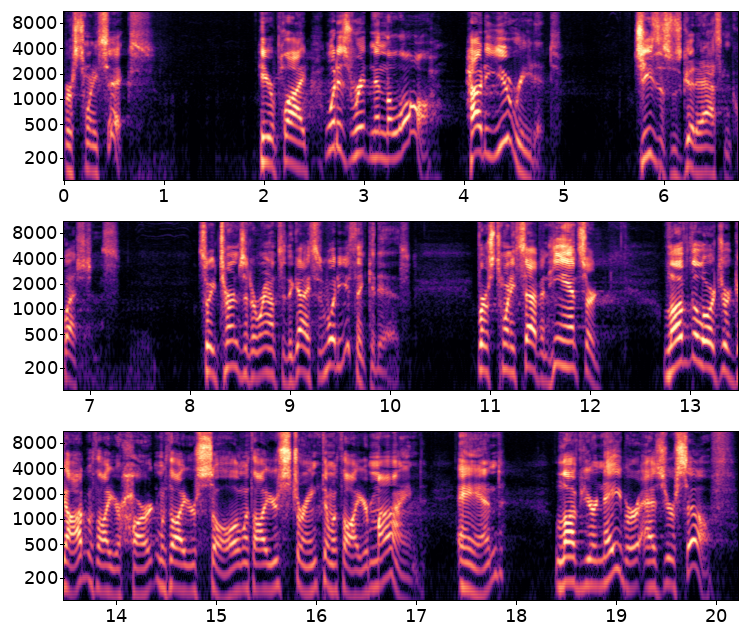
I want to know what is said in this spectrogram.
Verse 26. He replied, What is written in the law? How do you read it? Jesus was good at asking questions. So he turns it around to the guy. He says, What do you think it is? Verse 27. He answered, Love the Lord your God with all your heart and with all your soul and with all your strength and with all your mind. And love your neighbor as yourself.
